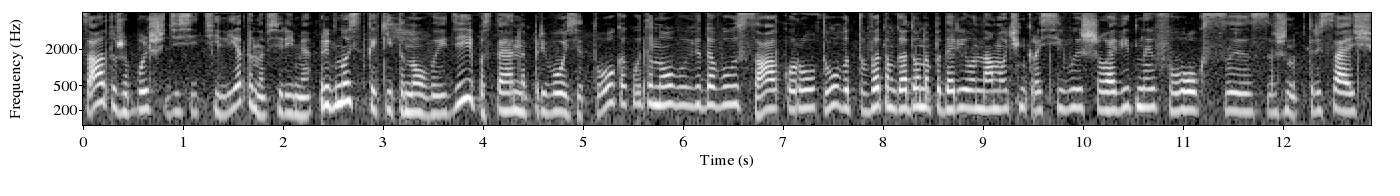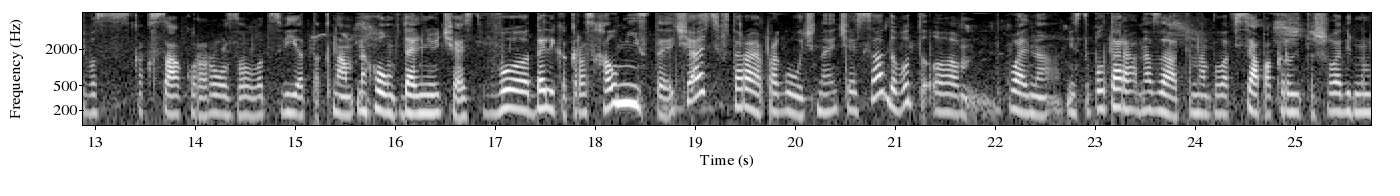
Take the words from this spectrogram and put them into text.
сад уже больше 10 лет. Она все время привносит какие-то новые идеи, постоянно привозит то какую-то новую видовую сакуру, то вот в этом году она подарила нам очень красивые шеловидные флоксы совершенно потрясающего, как сакура розового цвета к нам на холм в дальнюю часть. Вдали как раз холмистая часть, вторая прогулочная часть сада. Вот э, буквально месяца полтора назад она была вся покрыта шеловидным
